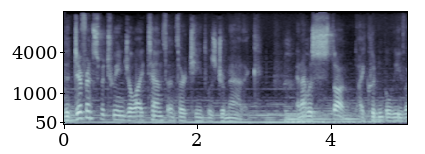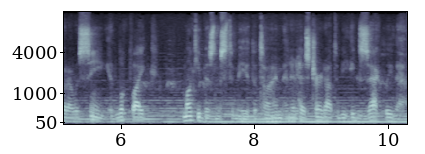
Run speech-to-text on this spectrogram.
The difference between July 10th and 13th was dramatic. And I was stunned. I couldn't believe what I was seeing. It looked like monkey business to me at the time, and it has turned out to be exactly that.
